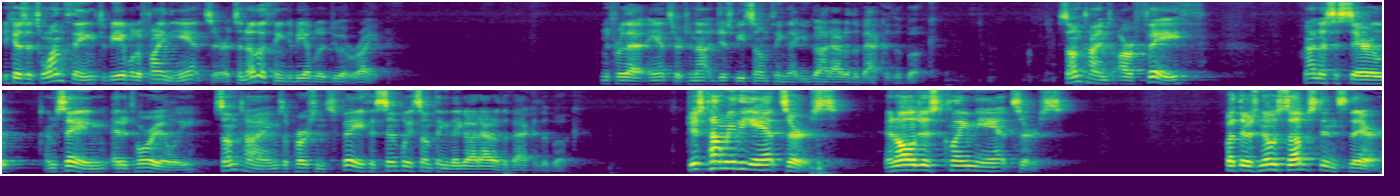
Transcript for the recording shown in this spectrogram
Because it's one thing to be able to find the answer, it's another thing to be able to do it right. And for that answer to not just be something that you got out of the back of the book. Sometimes our faith, not necessarily, I'm saying editorially, sometimes a person's faith is simply something they got out of the back of the book. Just tell me the answers, and I'll just claim the answers. But there's no substance there.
